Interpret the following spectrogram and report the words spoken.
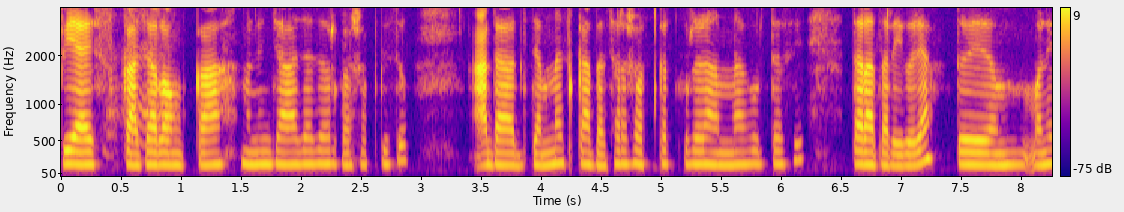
পেঁয়াজ কাঁচা লঙ্কা মানে যা যা দরকার সব কিছু আদা দিতাম না কাদা ছাড়া শর্টকাট করে রান্না করতেছি তাড়াতাড়ি করে তো মানে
